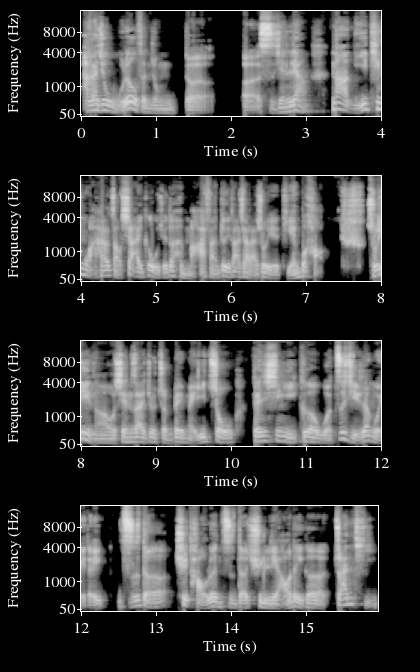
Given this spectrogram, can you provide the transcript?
大概就五六分钟的呃时间量。那你一听完还要找下一个，我觉得很麻烦，对于大家来说也体验不好。所以呢，我现在就准备每一周更新一个我自己认为的值得去讨论、值得去聊的一个专题。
